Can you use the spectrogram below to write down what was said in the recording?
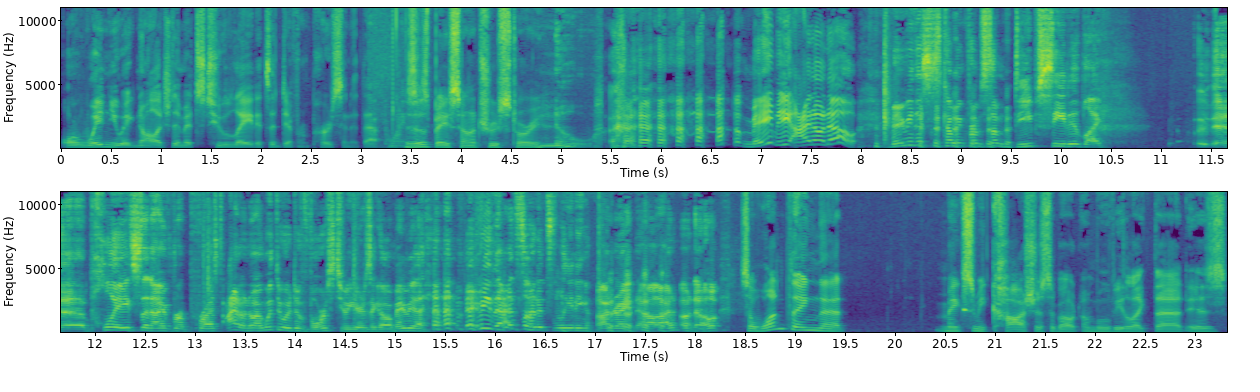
or when you acknowledge them it's too late. It's a different person at that point. is this based on a true story? No. Maybe, I don't know. Maybe this is coming from some deep-seated like uh, place that I've repressed. I don't know. I went through a divorce 2 years ago. Maybe that, maybe that's what it's leaning on right now. I don't know. So one thing that makes me cautious about a movie like that is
